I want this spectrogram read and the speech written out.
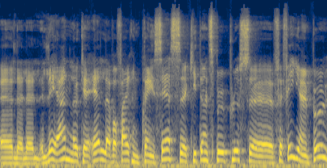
Léane qu'elle va faire une princesse qui est un petit peu plus fait fille un peu.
